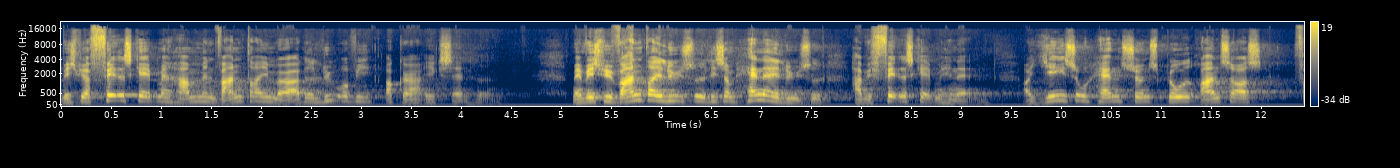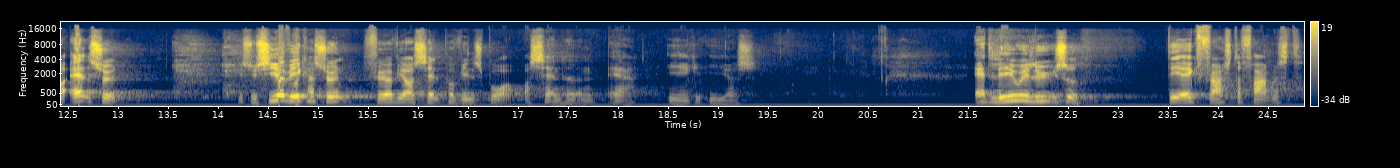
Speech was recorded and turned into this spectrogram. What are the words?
hvis vi har fællesskab med ham, men vandrer i mørket, lyver vi og gør ikke sandheden. Men hvis vi vandrer i lyset, ligesom han er i lyset, har vi fællesskab med hinanden. Og Jesu, hans søns blod, renser os for al synd. Hvis vi siger, at vi ikke har synd, fører vi os selv på vildspor, og sandheden er ikke i os. At leve i lyset, det er ikke først og fremmest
